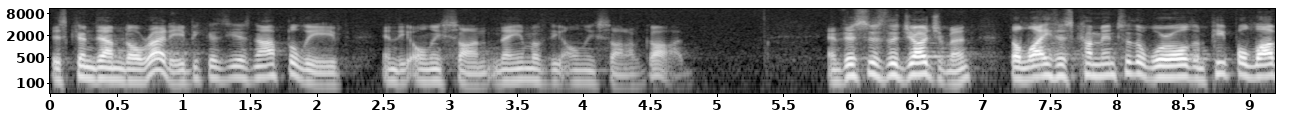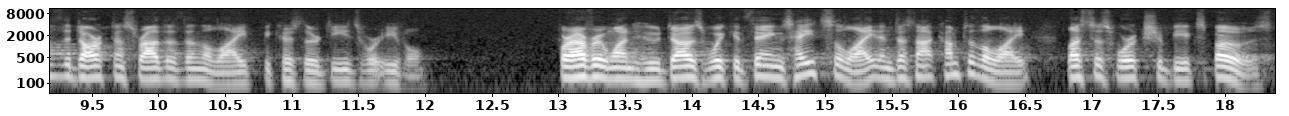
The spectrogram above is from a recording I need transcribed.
is condemned already because he has not believed in the only Son, name of the only Son of God. And this is the judgment. The light has come into the world, and people love the darkness rather than the light because their deeds were evil. For everyone who does wicked things hates the light and does not come to the light, lest his work should be exposed.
